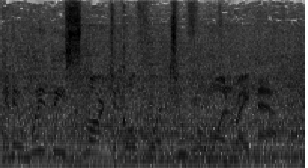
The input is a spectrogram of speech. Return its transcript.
And it would be smart to go for a two for one right now.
